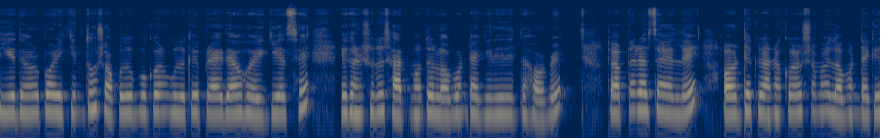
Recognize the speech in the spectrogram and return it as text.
দিয়ে দেওয়ার পরে কিন্তু সকল উপকরণগুলোকে প্রায় দেওয়া হয়ে গিয়েছে। এখানে শুধু স্বাদ মতো লবণটাকে দিয়ে দিতে হবে। তো আপনারা চাইলে অর্ধেক রান্না করার সময় লবণটাকে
